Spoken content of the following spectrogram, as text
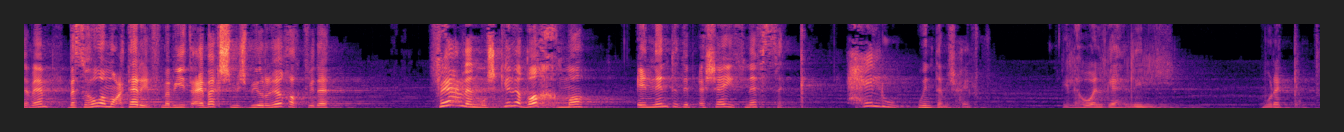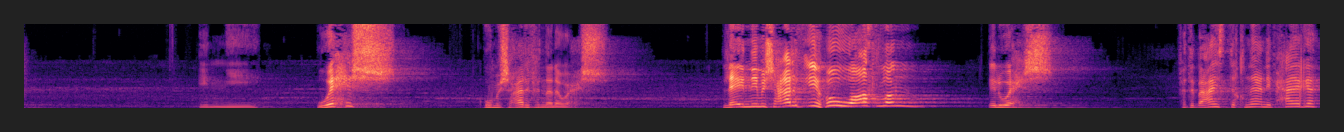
تمام؟ بس هو معترف ما بيتعبكش مش بيرهقك في ده. فعلا مشكلة ضخمة إن أنت تبقى شايف نفسك حلو وأنت مش حلو. اللي هو الجهل المركب. إني وحش ومش عارف إن أنا وحش. لأني مش عارف إيه هو أصلا الوحش. فتبقى عايز تقنعني بحاجة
